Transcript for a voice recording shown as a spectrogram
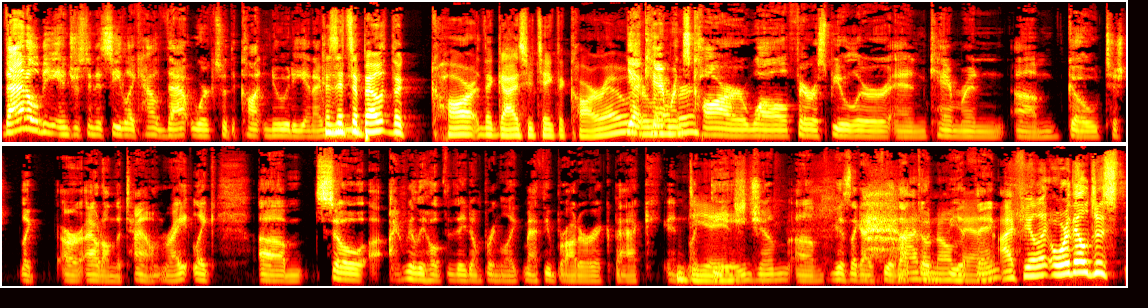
that'll be interesting to see like how that works with the continuity. And I because it's about the car, the guys who take the car out. yeah Cameron's whatever. car while Ferris Bueller and Cameron um go to like are out on the town, right? Like um so I- I really hope that they don't bring like Matthew Broderick back and like de-age him um because like I feel that I could know, be man. a thing. I feel like, or they'll just.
